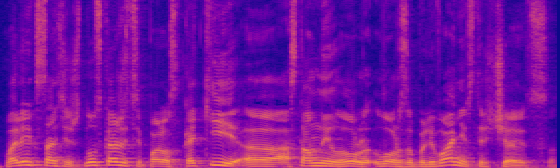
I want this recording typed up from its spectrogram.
Валерий Константинович, ну скажите, пожалуйста, какие э, основные лор-заболевания встречаются?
